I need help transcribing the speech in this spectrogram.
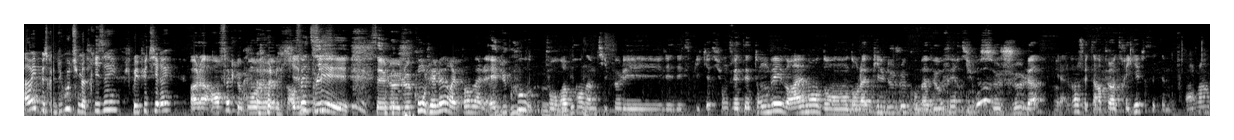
Ah oui, parce que du coup tu m'as frisé, je pouvais plus tirer. Voilà, en fait, le con... Le en fait, c'est le, le congéleur est pas mal. Et du coup, pour reprendre un petit peu les, les explications, j'étais tombé vraiment dans, dans la pile de jeux qu'on m'avait offert sur ce jeu-là. Et alors, j'étais un peu intrigué, parce que c'était mon frangin,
